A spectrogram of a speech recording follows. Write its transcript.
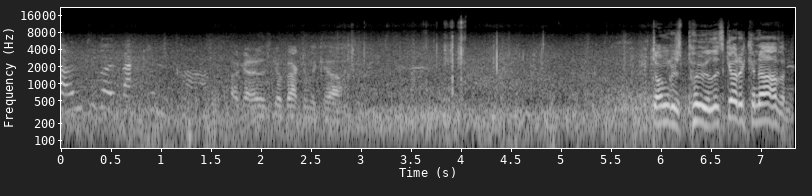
I want to go back in the Go back in the car. Dongara's poo, let's go to Carnarvon.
